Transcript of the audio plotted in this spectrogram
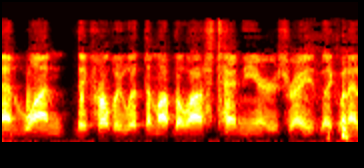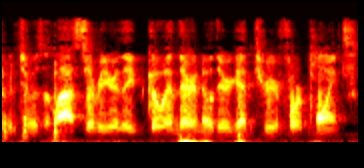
And one, they probably lit them up the last 10 years, right? Like when Edmonton was in last every year, they'd go in there and know they were getting three or four points.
